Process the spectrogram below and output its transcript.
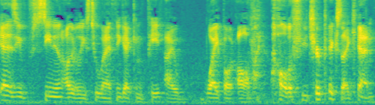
as you've seen in other leagues too. When I think I compete, I wipe out all my all the future picks I can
